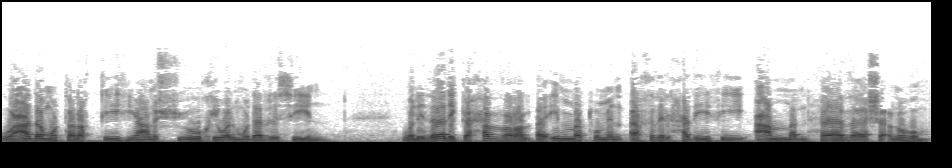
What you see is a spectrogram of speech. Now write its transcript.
وعدم تلقيه عن الشيوخ والمدرسين. ولذلك حذر الأئمة من أخذ الحديث عمن هذا شأنهم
